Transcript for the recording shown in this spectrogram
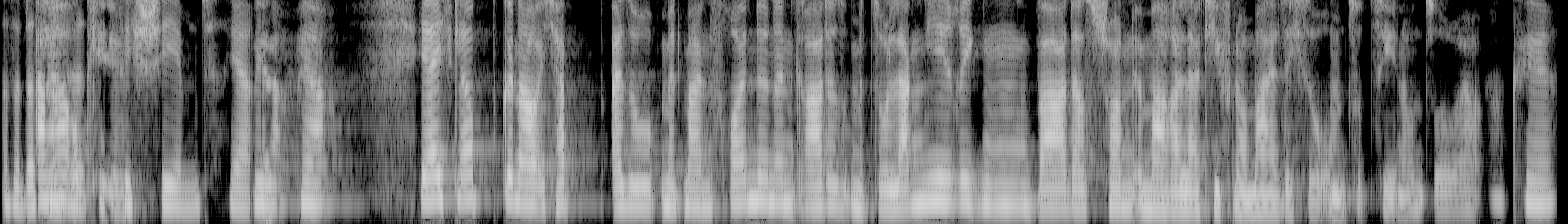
Also, dass Ah, man halt okay. sich schämt. Ja. Ja, ja. Ja, ich glaube, genau, ich habe also mit meinen Freundinnen, gerade mit so Langjährigen, war das schon immer relativ normal, sich so umzuziehen und so, ja. Okay.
